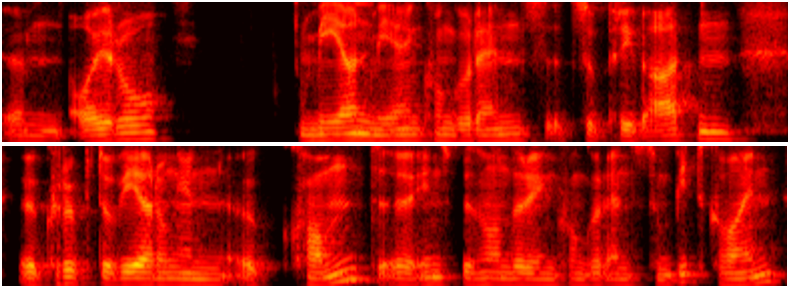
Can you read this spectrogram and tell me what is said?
ähm, Euro mehr und mehr in Konkurrenz zu privaten äh, Kryptowährungen äh, kommt, äh, insbesondere in Konkurrenz zum Bitcoin.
